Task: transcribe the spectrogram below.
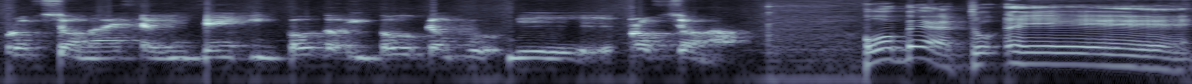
profissionais que a gente tem em todo, em todo o campo de profissional. Roberto, é,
